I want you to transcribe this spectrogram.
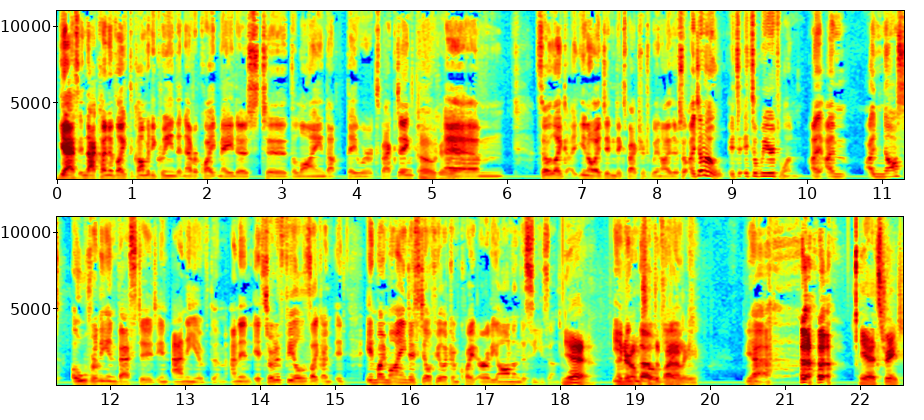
Yes, in that kind of like the comedy queen that never quite made it to the line that they were expecting. Oh, okay, yeah. Um, so like you know, I didn't expect her to win either. So I don't know. It's it's a weird one. I, I'm I'm not overly invested in any of them, and in, it sort of feels like I'm it, in my mind. I still feel like I'm quite early on in the season. Yeah. and Even you're almost though, at the finale. like- Yeah. Yeah, it's strange.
